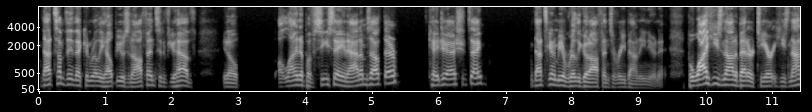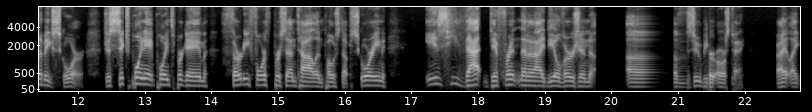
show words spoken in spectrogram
that's something that can really help you as an offense. And if you have, you know, a lineup of Cisse and Adams out there, KJ, I should say, that's going to be a really good offensive rebounding unit. But why he's not a better tier, he's not a big scorer. Just 6.8 points per game, 34th percentile in post up scoring. Is he that different than an ideal version of, of Zuby or Orste? Right? Like,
